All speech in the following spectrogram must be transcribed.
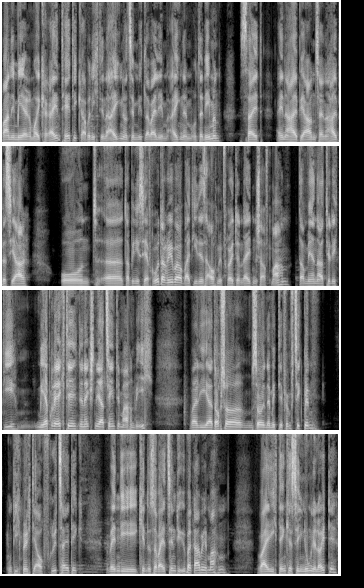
waren in mehreren Molkereien tätig, aber nicht in der eigenen und sind mittlerweile im eigenen Unternehmen seit eineinhalb Jahren, seit ein halbes Jahr. Und äh, da bin ich sehr froh darüber, weil die das auch mit Freude und Leidenschaft machen. Da werden natürlich die mehr Projekte die nächsten Jahrzehnte machen wie ich, weil ich ja doch schon so in der Mitte 50 bin. Und ich möchte auch frühzeitig, wenn die Kinder soweit sind, die Übergabe machen, weil ich denke, es sind junge Leute,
